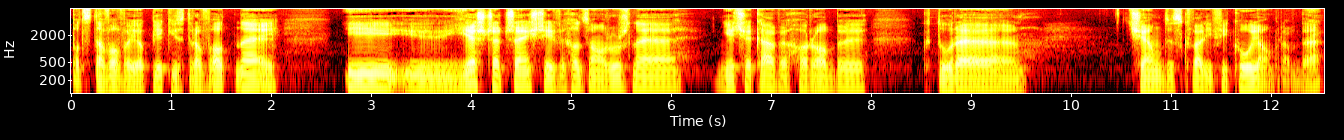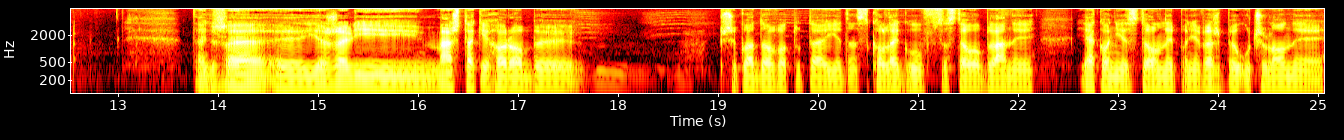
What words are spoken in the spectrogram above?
podstawowej opieki zdrowotnej i jeszcze częściej wychodzą różne nieciekawe choroby, które Cię dyskwalifikują, prawda? Także y, jeżeli masz takie choroby, przykładowo tutaj jeden z kolegów został oblany jako niezdolny, ponieważ był uczulony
